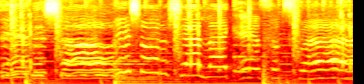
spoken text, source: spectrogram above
TV Show. Be sure to share, like, and subscribe.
